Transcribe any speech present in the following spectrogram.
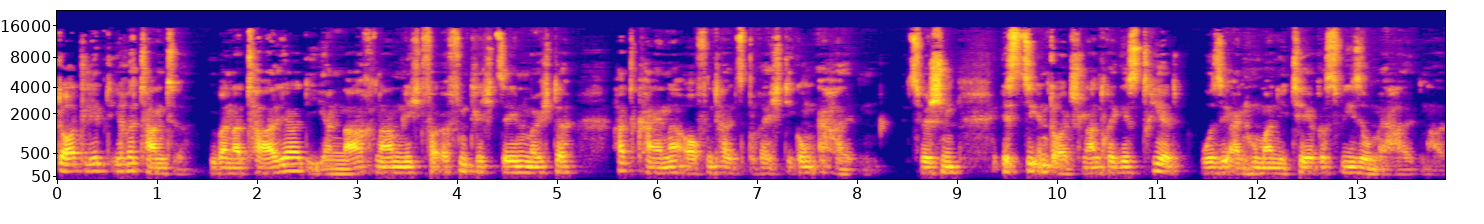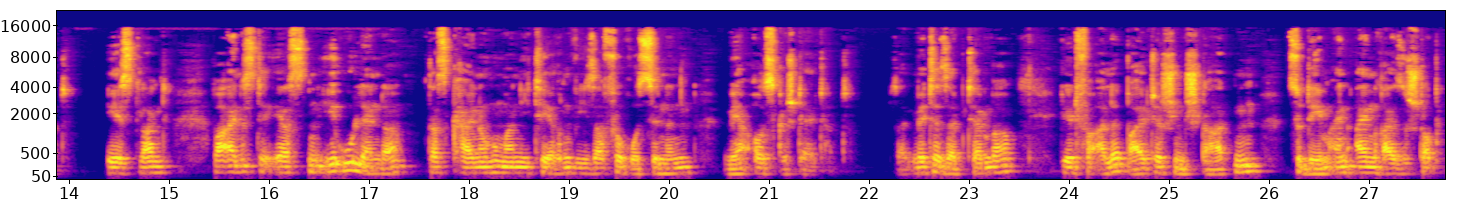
Dort lebt ihre Tante. Über Natalia, die ihren Nachnamen nicht veröffentlicht sehen möchte, hat keine Aufenthaltsberechtigung erhalten. Inzwischen ist sie in Deutschland registriert, wo sie ein humanitäres Visum erhalten hat. Estland war eines der ersten EU-Länder, das keine humanitären Visa für Russinnen mehr ausgestellt hat. Seit Mitte September gilt für alle baltischen Staaten zudem ein Einreisestopp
